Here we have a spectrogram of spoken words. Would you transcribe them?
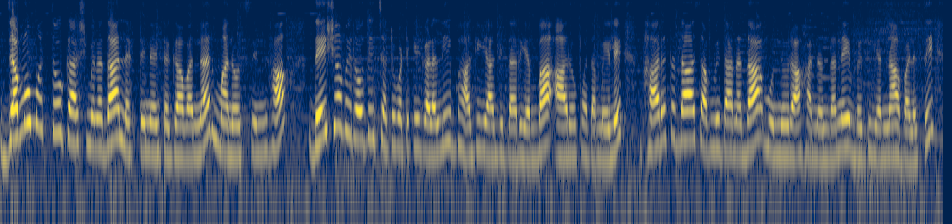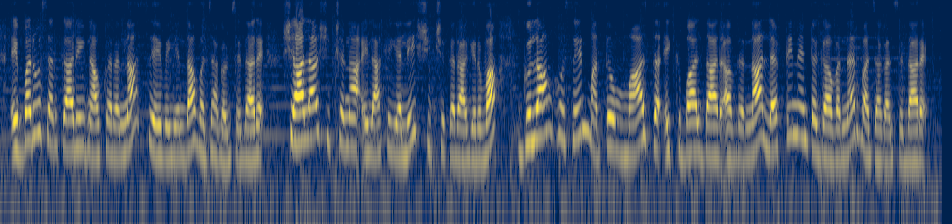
ಜಮ್ಮು ಮತ್ತು ಕಾಶ್ಮೀರದ ಲೆಫ್ಟಿನೆಂಟ್ ಗವರ್ನರ್ ಮನೋಜ್ ಸಿನ್ಹಾ ದೇಶ ವಿರೋಧಿ ಚಟುವಟಿಕೆಗಳಲ್ಲಿ ಭಾಗಿಯಾಗಿದ್ದಾರೆ ಎಂಬ ಆರೋಪದ ಮೇಲೆ ಭಾರತದ ಸಂವಿಧಾನದ ಮುನ್ನೂರ ಹನ್ನೊಂದನೇ ವಿಧಿಯನ್ನ ಬಳಸಿ ಇಬ್ಬರು ಸರ್ಕಾರಿ ನೌಕರನ್ನ ಸೇವೆಯಿಂದ ವಜಾಗೊಳಿಸಿದ್ದಾರೆ. ಶಾಲಾ ಶಿಕ್ಷಣ ಇಲಾಖೆಯಲ್ಲಿ ಶಿಕ್ಷಕರಾಗಿರುವ ಗುಲಾಂ ಹುಸೇನ್ ಮತ್ತು ಮಾಜ್ ಇಕ್ಬಾಲ್ ದಾರ್ ಅವರನ್ನ ಲೆಫ್ಟಿನೆಂಟ್ ಗವರ್ನರ್ ವಜಾಗೊಳಿಸಿದ್ದಾರೆ.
